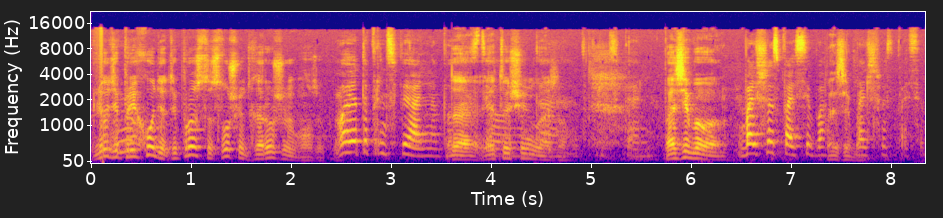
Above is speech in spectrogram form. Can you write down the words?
Ну, Люди приходят и просто слушают хорошую музыку. Ну, Это принципиально было Да, сделано, это очень да, важно. это. Спасибо вам. Большое спасибо. Спасибо. Большое спасибо.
